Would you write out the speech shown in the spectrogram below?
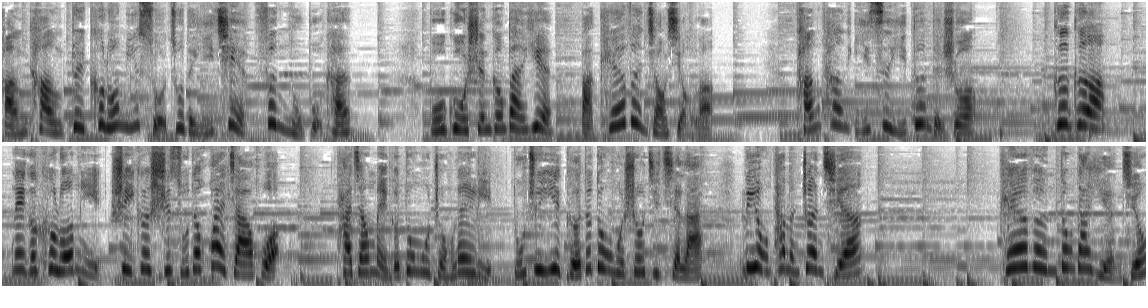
糖糖对克罗米所做的一切愤怒不堪。不顾深更半夜，把 Kevin 叫醒了。糖糖一字一顿地说：“哥哥，那个克罗米是一个十足的坏家伙，他将每个动物种类里独具一格的动物收集起来，利用它们赚钱。”Kevin 瞪大眼睛：“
